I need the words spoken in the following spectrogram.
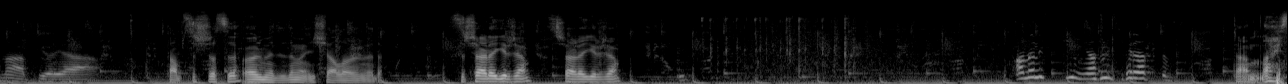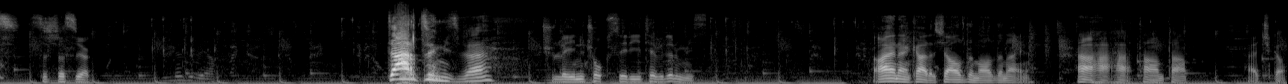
Bu ne yapıyor ya? Tam sıçrası. Ölmedi değil mi? İnşallah ölmedi. Sıçrayla gireceğim. Sıçrayla gireceğim. Ananı s**eyim yanlış yere attım. Tamam nice. Sıçrası yok. Ne duruyor? Tertemiz be. Şu lane'i çok seri itebilir miyiz? Aynen kardeş aldın aldın aynen. Ha ha ha tamam tamam. Hadi çıkalım.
